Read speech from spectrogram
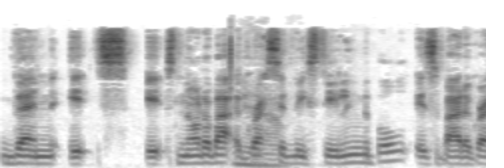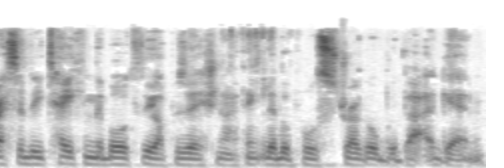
then it's it's not about aggressively stealing the ball. It's about aggressively taking the ball to the opposition. I think Liverpool struggled with that again,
